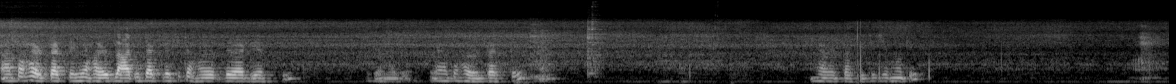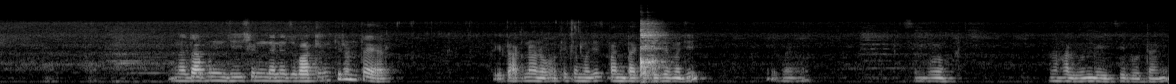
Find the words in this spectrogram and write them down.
आता हळद टाकते मी हळद आधी टाकली की हळद आधी असते त्याच्यामध्ये मी आता हळद टाकते हळद टाकते त्याच्यामध्ये आणि आता आपण जे शेंगदाण्याचं वाटण किरण तयार ते टाकणार आहोत त्याच्यामध्येच पाणी टाकते त्याच्यामध्ये हलवून घ्यायचे बोटाने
